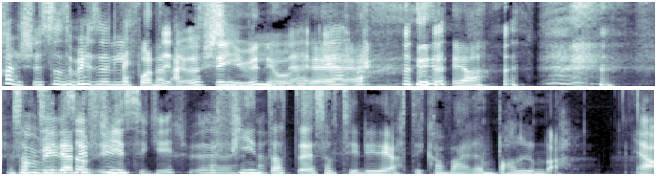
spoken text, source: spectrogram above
Kanskje, så det blir så lettere å skille. junior. Ja. ja. Men Samtidig er det sånn fint, er fint at samtidig at de kan være barn, da. Ja.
